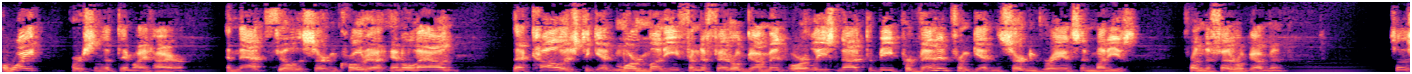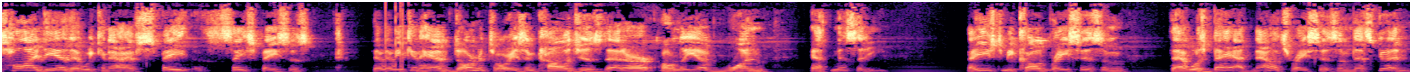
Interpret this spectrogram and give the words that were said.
a white person that they might hire. And that filled a certain quota and allowed that college to get more money from the federal government, or at least not to be prevented from getting certain grants and monies from the federal government. So this whole idea that we can now have space, safe spaces, that we can have dormitories in colleges that are only of one ethnicity. That used to be called racism that was bad. Now it's racism that's good.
